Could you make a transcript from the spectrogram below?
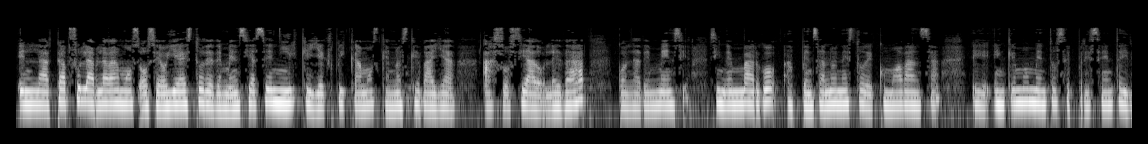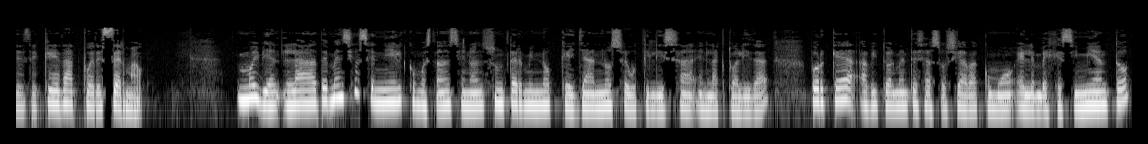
En la cápsula hablábamos o se oía esto de demencia senil, que ya explicamos que no es que vaya asociado la edad con la demencia. Sin embargo, pensando en esto de cómo avanza, eh, ¿en qué momento se presenta y desde qué edad puede ser, Mau? Muy bien, la demencia senil, como están mencionando, es un término que ya no se utiliza en la actualidad porque habitualmente se asociaba como el envejecimiento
